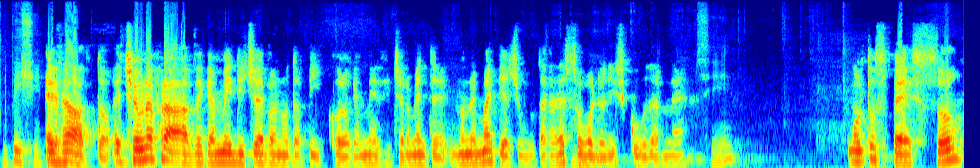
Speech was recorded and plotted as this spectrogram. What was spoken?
Capisci? Esatto, e c'è una frase che a me dicevano da piccolo, che a me sinceramente non è mai piaciuta, adesso voglio discuterne. Sì. Molto spesso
